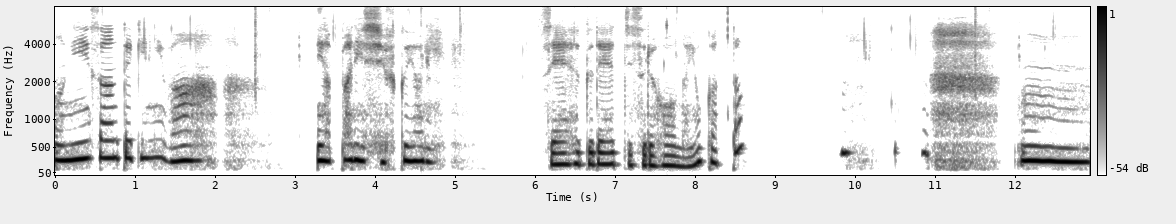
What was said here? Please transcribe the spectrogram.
お兄さん的にはやっぱり私服より制服でエッチする方が良かった？うーん。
